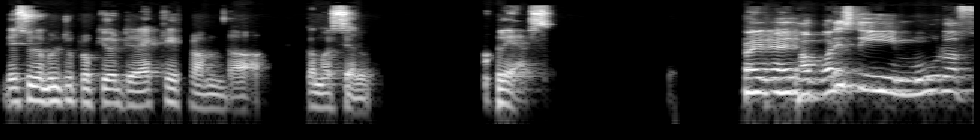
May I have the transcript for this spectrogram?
they should be able to procure directly from the commercial players. Right. Uh, and what is the mood of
